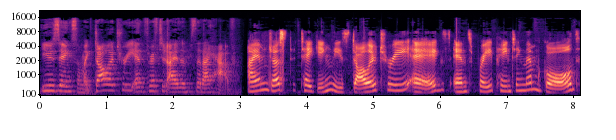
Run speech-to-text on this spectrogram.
using some like Dollar Tree and thrifted items that I have. I am just taking these Dollar Tree eggs and spray painting them gold.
